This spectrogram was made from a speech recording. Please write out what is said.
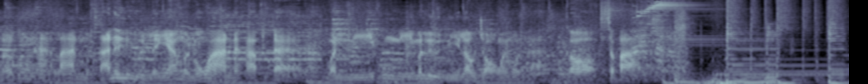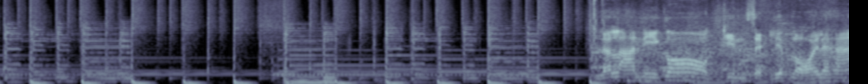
แล้วต้องหาร้านเหมือนร้านอื่นๆอะไรเงี้ยเหมือนเมื่อวานนะครับแต่วันนี้พรุ่งนี้มะรืนนี้เราจองไว้หมดแล้วก็สบาย แล้วร้านนี้ก็กินเสร็จเรียบร้อยแล้วฮะ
